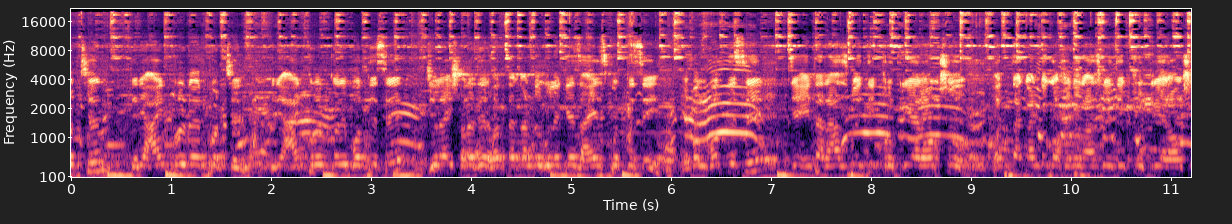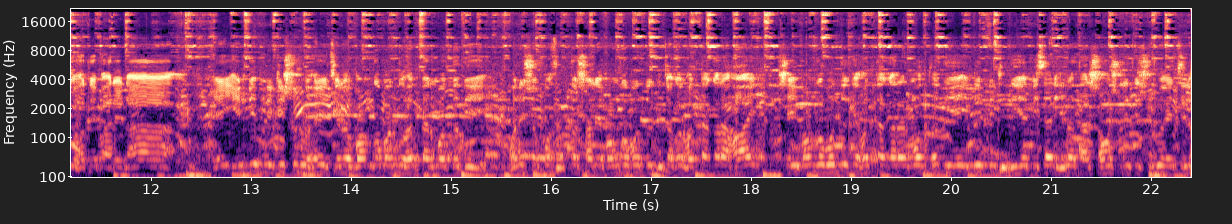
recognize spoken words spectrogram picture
করছেন? তিনি আইন প্রণয়ন করছেন। তিনি আইন প্রণয়ন করে বলতেছে, জুলাই সনদের হত্যাকাণ্ডগুলোকে জায়েজ করতেছে এবং বলতেছে যে এটা রাজনৈতিক প্রক্রিয়ার অংশ। হত্যাকাণ্ড কখনো রাজনৈতিক প্রক্রিয়ার অংশ হতে পারে না। এই ইন্ডিমিনিটি শুরু হয়েছিল বঙ্গবন্ধু হত্যার মধ্য দিয়ে। উনিশশো পঁচাত্তর সালে বঙ্গবন্ধুকে যখন হত্যা করা হয়, সেই বঙ্গবন্ধুকে হত্যা করার মধ্য দিয়ে ইন্ডিমিনিটি দিয়ে বিচারহীনতার সংস্কৃতি শুরু হয়েছিল।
